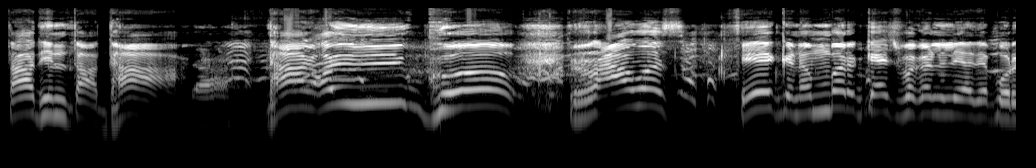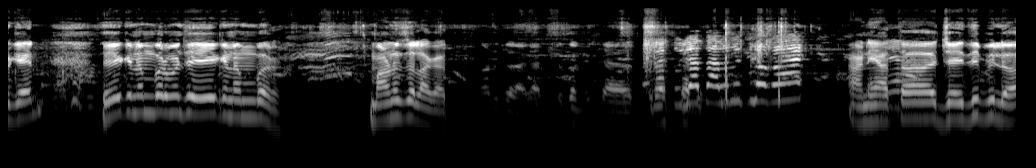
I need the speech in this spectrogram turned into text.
ता धिंता धा धा ऐ गो रावस. एक नंबर कॅच पकडलेली आहे त्या पोरग्यान. एक नंबर म्हणजे एक नंबर. माणूस लागत. आणि आता जयदीप इलो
